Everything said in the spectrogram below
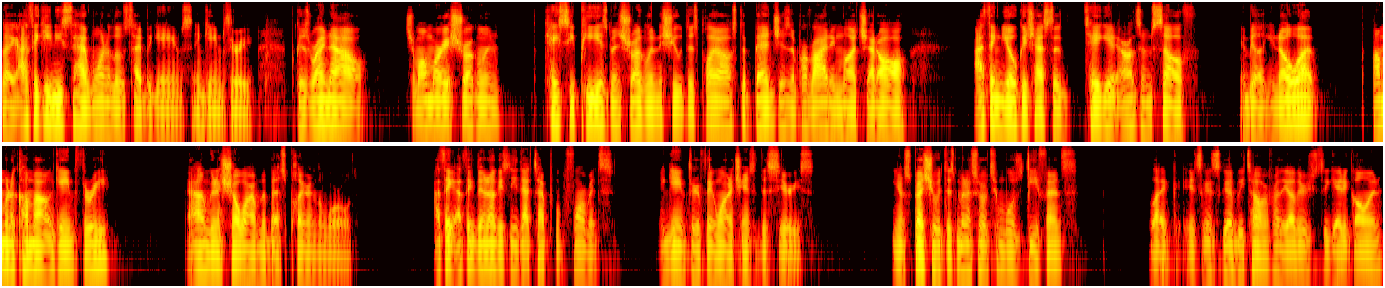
Like I think he needs to have one of those type of games in game three because right now Jamal Murray is struggling. KCP has been struggling to shoot this playoffs. The bench isn't providing much at all. I think Jokic has to take it onto himself and be like, you know what? I'm gonna come out in game three and I'm gonna show why I'm the best player in the world. I think I think the Nuggets need that type of performance in game three if they want a chance at this series. You know, especially with this Minnesota Timberwolves defense. Like it's it's gonna be tougher for the others to get it going.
